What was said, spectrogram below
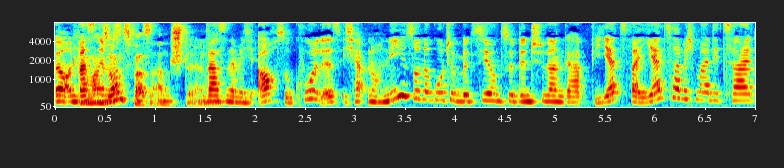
Ja, und kann was man nämlich- sonst was anstellen? Was nämlich auch so cool ist, ich habe noch nie so eine gute Beziehung zu den Schülern gehabt wie jetzt, weil jetzt habe ich mal die Zeit,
